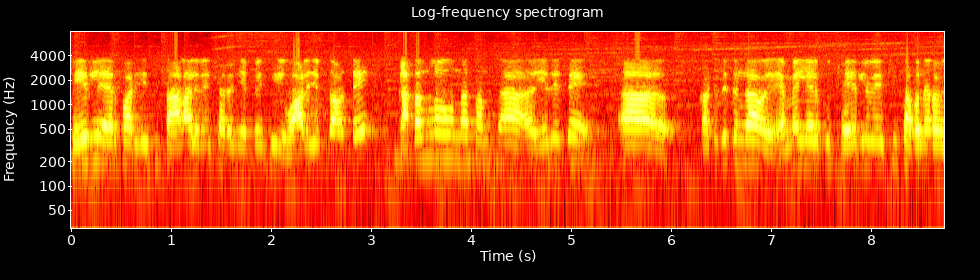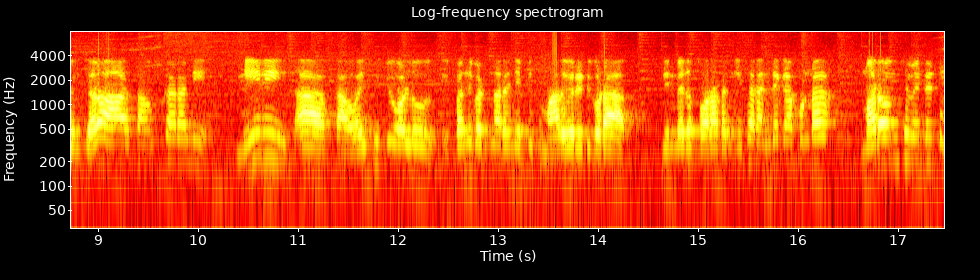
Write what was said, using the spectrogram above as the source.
చైర్లు ఏర్పాటు చేసి తాళాలు వేశారని చెప్పేసి వాళ్ళు చెప్తా ఉంటే గతంలో ఉన్న సంస్థ ఏదైతే కట్టుదిట్టంగా ఎమ్మెల్యేలకు చైర్లు వేసి సభ నిర్వహించారో ఆ సంస్కారాన్ని మీరి వైసీపీ వాళ్ళు ఇబ్బంది పెడుతున్నారని చెప్పేసి మాధవిరెడ్డి కూడా దీని మీద పోరాటం చేశారు. అంతేకాకుండా మరో అంశం ఏంటంటే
